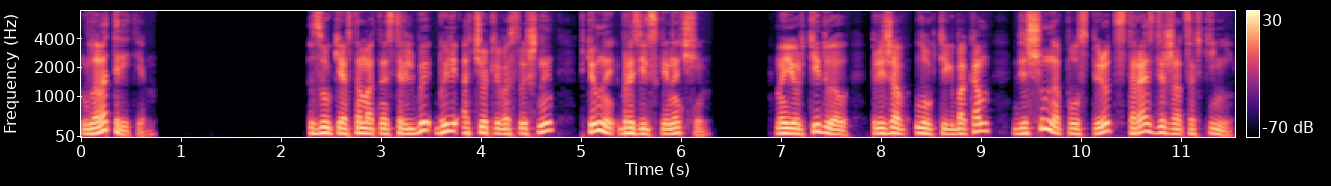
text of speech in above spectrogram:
Глава 3. Звуки автоматной стрельбы были отчетливо слышны в темной бразильской ночи. Майор Тидуэлл, прижав локти к бокам, бесшумно полз вперед, стараясь держаться в тени.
